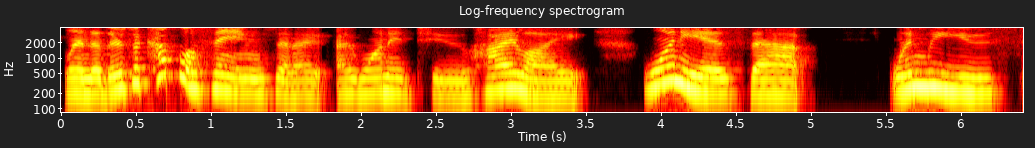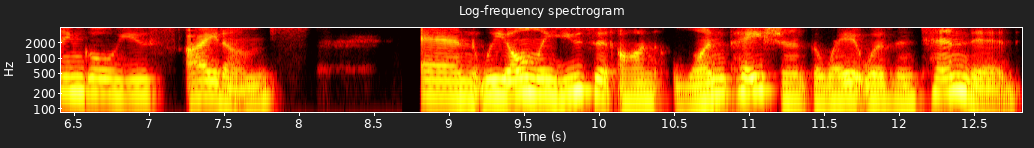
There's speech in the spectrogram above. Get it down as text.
Linda, there's a couple of things that I, I wanted to highlight. One is that when we use single use items and we only use it on one patient the way it was intended,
